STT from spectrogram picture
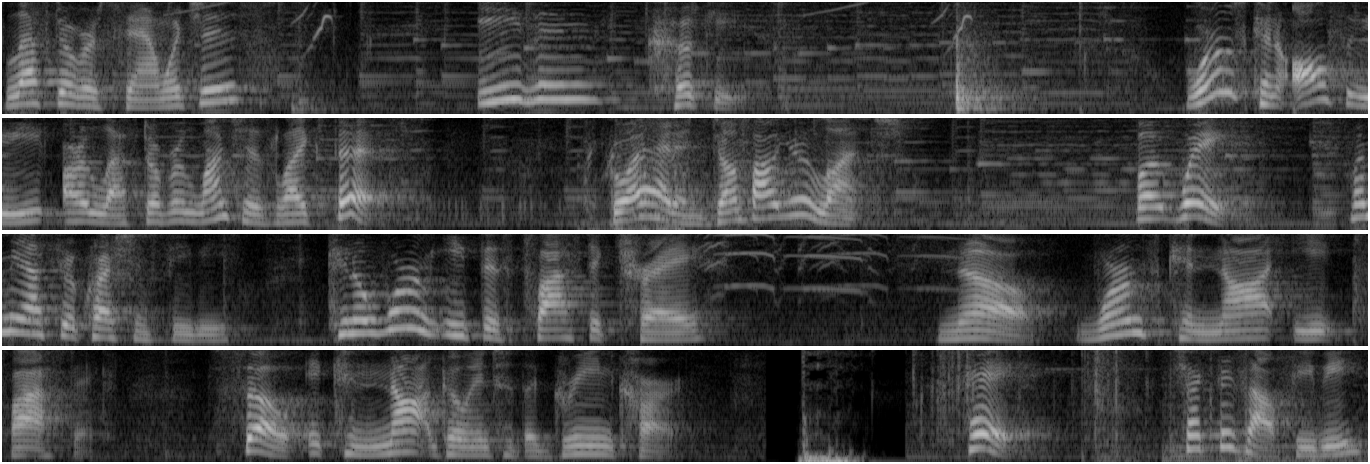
leftover sandwiches, even cookies. Worms can also eat our leftover lunches like this. Go ahead and dump out your lunch. But wait, let me ask you a question, Phoebe. Can a worm eat this plastic tray? No, worms cannot eat plastic. So it cannot go into the green cart. Hey, check this out, Phoebe.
